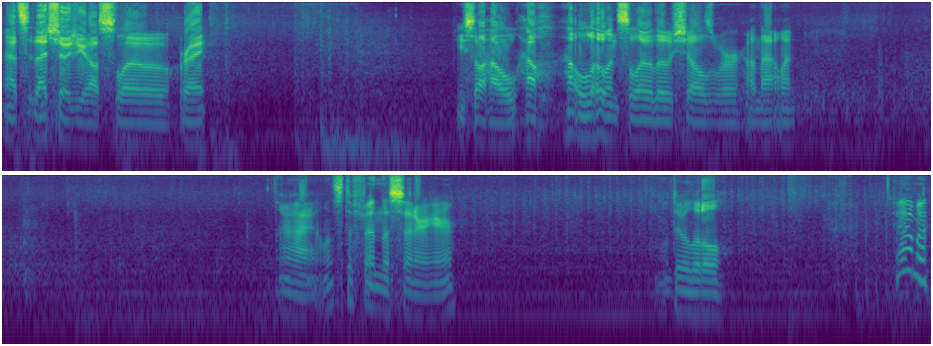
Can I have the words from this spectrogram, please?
That's that shows you how slow, right? You saw how how how low and slow those shells were on that one. All right, let's defend the center here. We'll do a little. Come on.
